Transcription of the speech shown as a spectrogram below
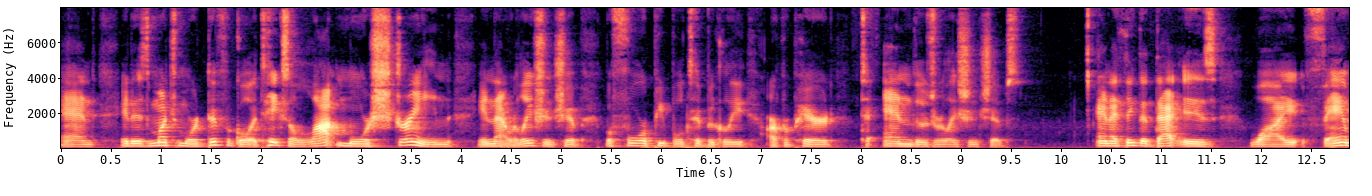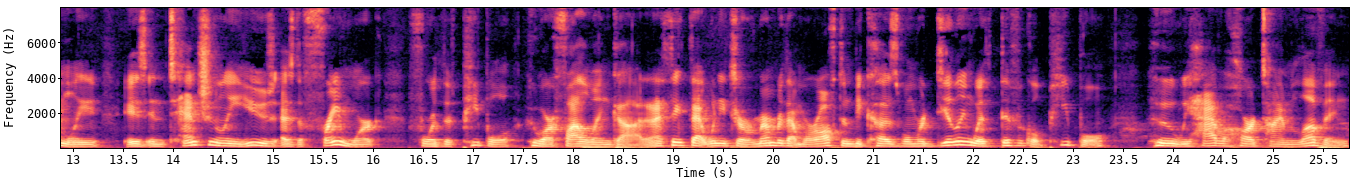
And it is much more difficult. It takes a lot more strain in that relationship before people typically are prepared to end those relationships. And I think that that is why family is intentionally used as the framework for the people who are following God. And I think that we need to remember that more often because when we're dealing with difficult people who we have a hard time loving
